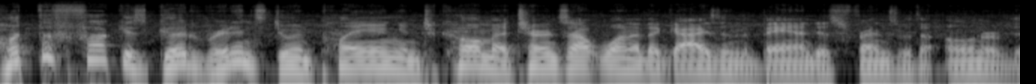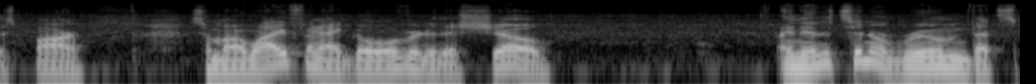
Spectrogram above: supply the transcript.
what the fuck is Good Riddance doing playing in Tacoma? It turns out one of the guys in the band is friends with the owner of this bar. So my wife and I go over to this show, and then it's in a room that's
